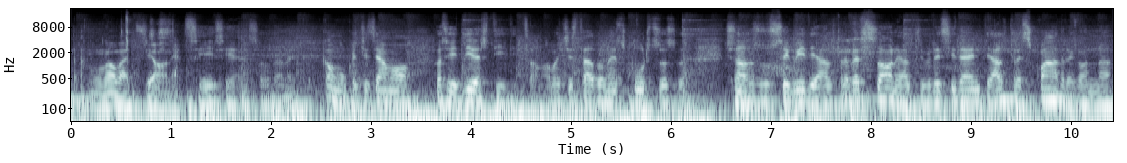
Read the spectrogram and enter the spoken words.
Un'ovazione. Sì, sì, assolutamente. Comunque ci siamo così divertiti, insomma. Poi c'è stato un escursus, ci sono susseguiti altre persone, altri presidenti, altre squadre con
